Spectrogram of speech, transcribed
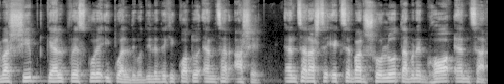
এবার শিফট ক্যাল প্রেস করে ইকুয়াল দিব, দিলে দেখি কত অ্যান্সার আসে অ্যান্সার আসছে এক্সের মান ষোলো, তার মানে ঘ অ্যান্সার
